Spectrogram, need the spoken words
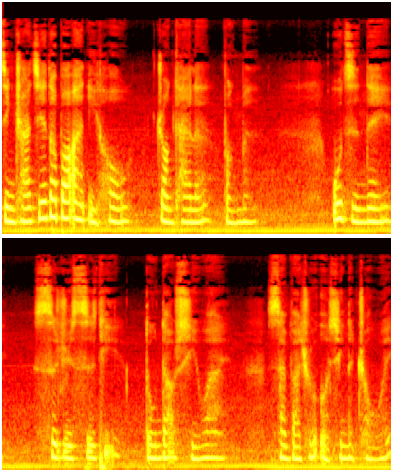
警察接到报案以后，撞开了房门，屋子内四具尸体东倒西歪，散发出恶心的臭味。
